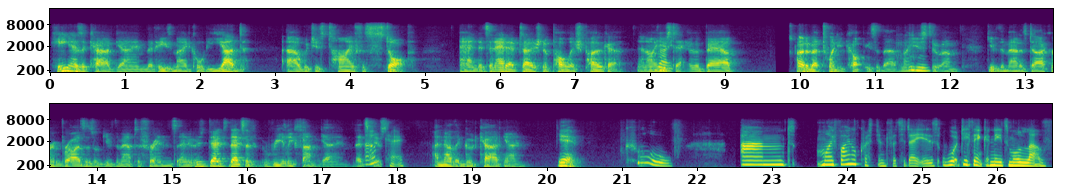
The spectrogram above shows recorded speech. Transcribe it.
he has a card game that he's made called Yud, uh, which is Thai for stop, and it's an adaptation of Polish poker. And I used to have about I had about twenty copies of that, and I used to um, give them out as darkroom prizes or give them out to friends. And it was that's that's a really fun game. That's just okay. another good card game. Yeah. Cool. And my final question for today is what do you think needs more love?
